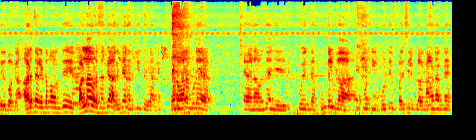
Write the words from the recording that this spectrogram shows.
இது பார்க்கலாம் அடுத்த கட்டமாக வந்து பல்லாவர சங்கம் அருமையாக நடத்திட்டு இருக்கிறாங்க போன வாரம் கூட நான் வந்து அங்கே இதுக்கு போயிருந்தேன். பொங்கல் விழா போட்டிக்கு போட்டு பரிசீலி விழா. நானும் அண்ணன்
